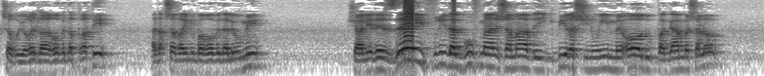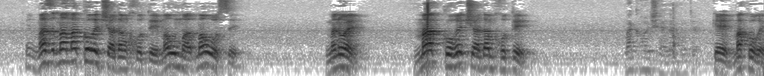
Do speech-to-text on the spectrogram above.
עכשיו הוא יורד לרובד הפרטי, עד עכשיו היינו ברובד הלאומי, שעל ידי זה הפריד הגוף מהנשמה והגביר השינויים מאוד ופגם בשלום. כן, מה, זה, מה, מה קורה כשאדם חוטא? מה הוא, מה, מה הוא עושה? מנואל, מה קורה כשאדם חוטא? מה קורה כשאדם חוטא? כן, מה קורה?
